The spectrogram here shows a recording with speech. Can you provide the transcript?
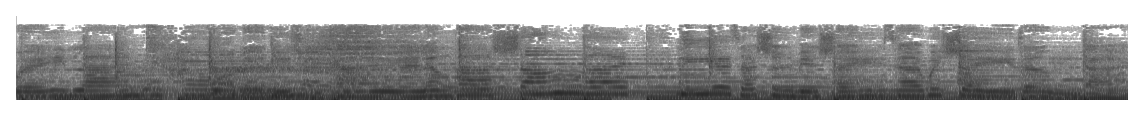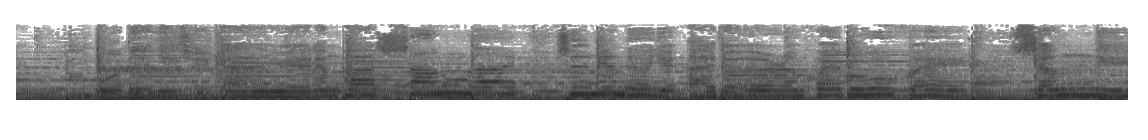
未来。我们一起看月亮爬上来，你也在失眠，谁在为谁等待？我们一起看月亮爬上来，失眠的夜，爱的人会不会向你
